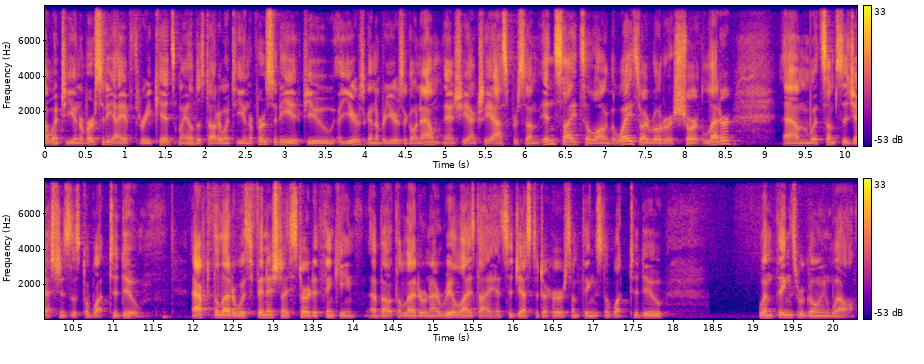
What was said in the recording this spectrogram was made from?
I went to university. I have three kids. My eldest daughter went to university a few years ago, a number of years ago now, and she actually asked for some insights along the way. So I wrote her a short letter um, with some suggestions as to what to do. After the letter was finished, I started thinking about the letter, and I realized I had suggested to her some things to what to do when things were going well.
